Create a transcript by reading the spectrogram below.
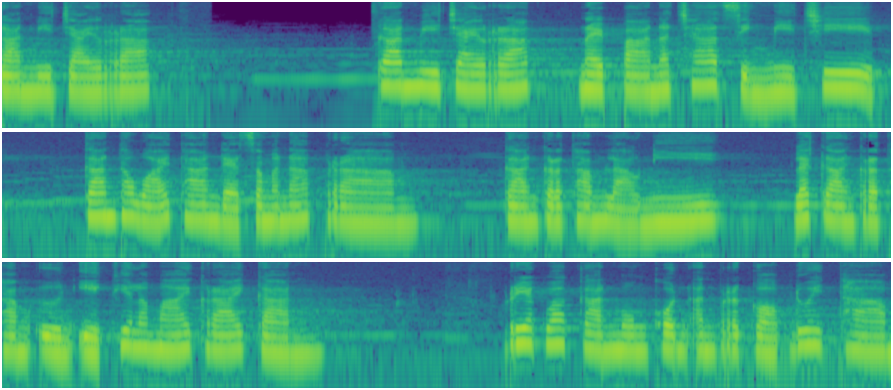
การมีใจรัก การมีใจรักในปานชาติสิ่งมีชีพ การถวายทานแด่สมณพราหมณ์ การกระทำเหล่านี้ และการกระทำอื่นอีกที่ละไม้คล้ายกัน เรียกว่าการมงคลอันประกอบด้วยธรรม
